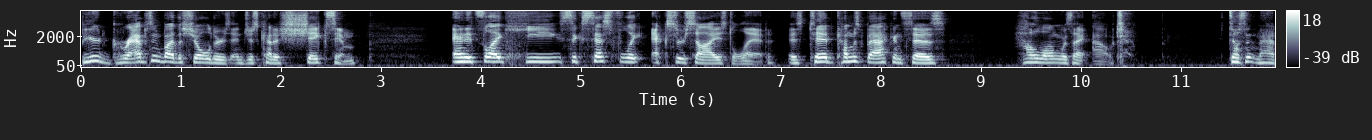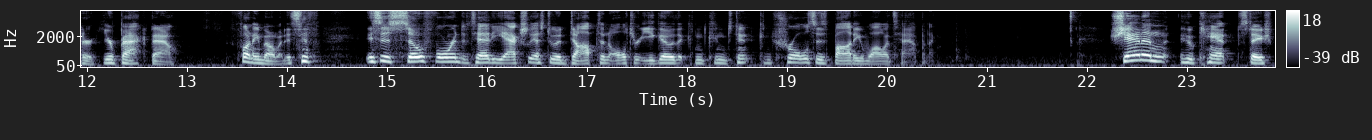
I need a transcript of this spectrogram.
Beard grabs him by the shoulders and just kind of shakes him. And it's like he successfully exercised lead. As Ted comes back and says, How long was I out? It doesn't matter. You're back now. Funny moment. As if this is so foreign to Ted, he actually has to adopt an alter ego that can, can, controls his body while it's happening. Shannon, who can't stay sh-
